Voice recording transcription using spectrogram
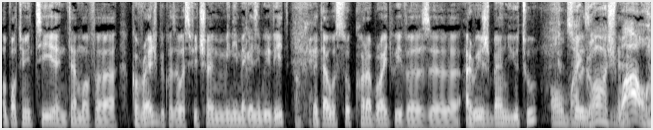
opportunity in terms of uh, coverage because I was featured in many magazine with it. Okay. But I also collaborate with uh, the Irish band U2. Oh my so gosh! Wow.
